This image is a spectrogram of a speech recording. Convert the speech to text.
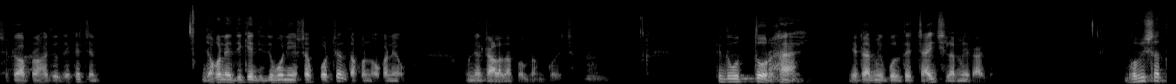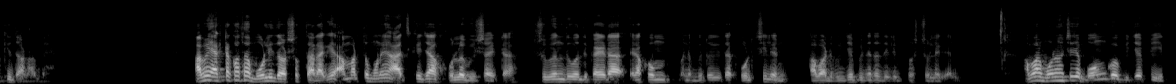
সেটাও আপনারা হয়তো দেখেছেন। যখন এদিকে দিদিমণি এসব করছেন, তখন ওখানে উনি একটা আলাদা প্রোগ্রাম করেছেন। কিন্তু উত্তর হ্যাঁ যেটা আমি বলতে চাইছিলাম এর আগে, ভবিষ্যৎ কি দাঁড়াবে? আমি একটা কথা বলি দর্শক তার আগে, আমার তো মনে হয় আজকে যা হলো বিষয়টা, শুভেন্দু অধিকারীরা এরকম মানে বিরোধিতা করছিলেন, আবার বিজেপি নেতা দিলীপ ঘোষ চলে গেল। আমার মনে হচ্ছে যে বঙ্গ বিজেপির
